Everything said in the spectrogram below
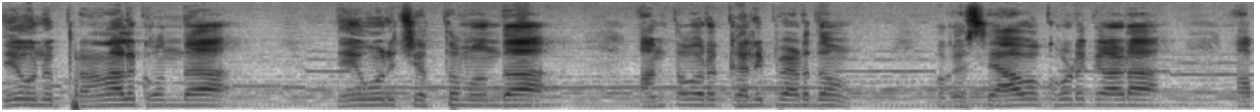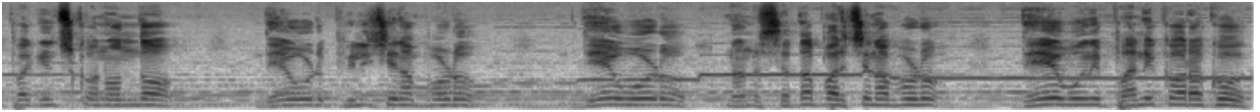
దేవుని ప్రణాళిక ఉందా? దేవుని చిత్తం ఉందా? అంతవరకు కనిపెడదాం. ఒక సేవకుడు కాడ అప్పగించుకొని ఉందాం. దేవుడు పిలిచినప్పుడు దేవుడు నన్ను సిద్ధపరిచినప్పుడు దేవుని పని కొరకు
